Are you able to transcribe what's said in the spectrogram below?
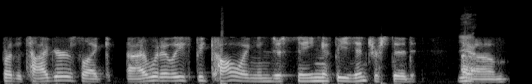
for the Tigers, like I would at least be calling and just seeing if he's interested. Yeah. Um,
